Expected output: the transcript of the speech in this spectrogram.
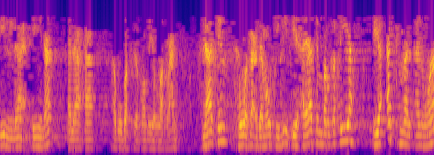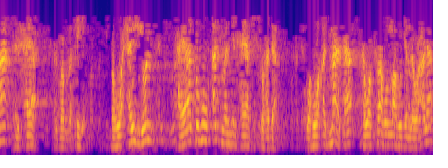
إلا حين تلاها أبو بكر رضي الله عنه. لكن هو بعد موته في حياة برزخية هي أكمل أنواع الحياة البرزخية. فهو حي حياته أكمل من حياة الشهداء. وهو قد مات توفاه الله جل وعلا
